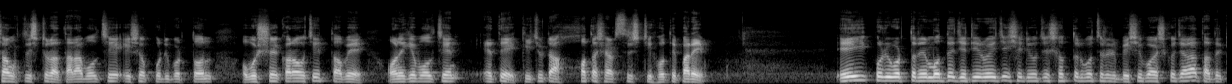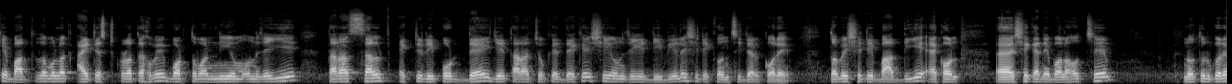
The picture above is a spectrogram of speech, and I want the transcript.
সংশ্লিষ্টরা। তারা বলছে, এসব পরিবর্তন অবশ্যই করা উচিত, তবে অনেকে বলছেন এতে কিছুটা হতাশার সৃষ্টি হতে পারে। এই পরিবর্তনের মধ্যে যেটি রয়েছে, সেটি হচ্ছে সত্তর বছরের বেশি বয়স্ক যারা, তাদেরকে বাধ্যতামূলক আই টেস্ট করাতে হবে। বর্তমান নিয়ম অনুযায়ী তারা সেলফ একটি রিপোর্ট দেয় যে তারা চোখে দেখে, সেই অনুযায়ী ডিভিএলে সেটি কনসিডার করে। তবে সেটি বাদ দিয়ে এখন সেখানে বলা হচ্ছে নতুন করে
